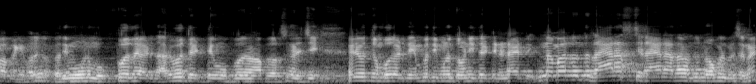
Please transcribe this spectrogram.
பார்ப்பீங்க. பாருங்க பதிமூணு முப்பது அடுத்து அறுபத்தெட்டு முப்பது நாற்பது வருஷம் கழிச்சு எழுபத்தொம்பது அடுத்து எண்பத்தி மூணு தொண்ணூத்தெட்டு ரெண்டாயிரத்தி இந்த மாதிரி வந்து ரேரஸ்ட் ரேராக தான் வந்து நோபல் பிரச்சனை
